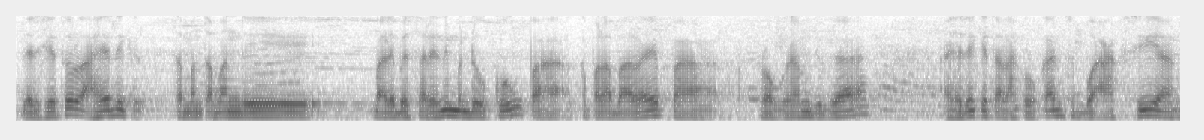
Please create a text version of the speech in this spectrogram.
dari situ lahir teman-teman di Balai Besar ini mendukung Pak Kepala Balai, Pak Program juga. Akhirnya kita lakukan sebuah aksi yang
